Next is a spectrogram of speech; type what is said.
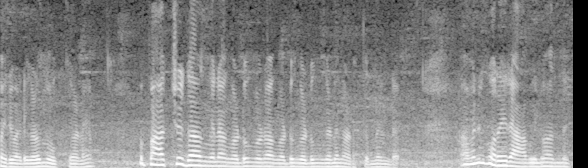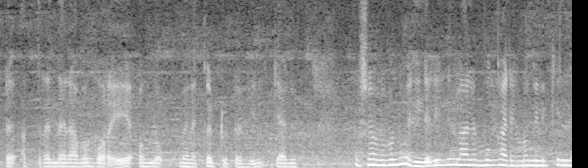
പരിപാടികൾ നോക്കുകയാണ്. അപ്പോൾ പാച്ചു ഇതാ അങ്ങനെ അങ്ങോട്ടും ഇങ്ങോട്ടും അങ്ങോട്ടും ഇങ്ങോട്ടും ഇങ്ങനെ നടക്കുന്നുണ്ട്. അവന് കുറേ രാവിലെ വന്നിട്ട് അത്രയും നേരമാകുമ്പം കുറേ ഒന്ന് മെനക്കെട്ടിട്ട് ഇരിക്കാനും. പക്ഷെ അവനെ കൊണ്ട് വലിയ രീതിയിലുള്ള അലമ്പും കാര്യങ്ങളൊന്നും എനിക്കില്ല.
